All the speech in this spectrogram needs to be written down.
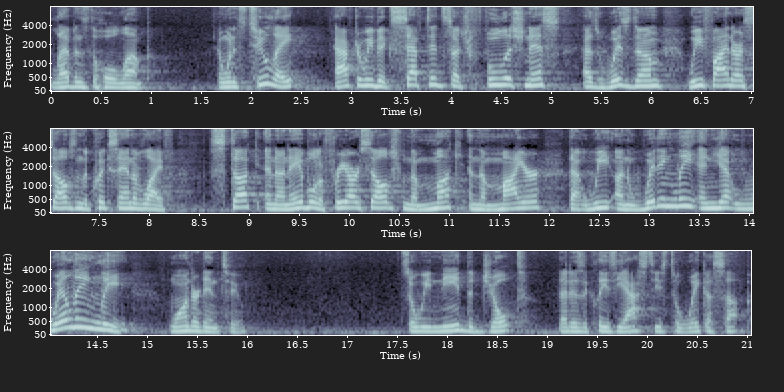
leavens the whole lump. And when it's too late, after we've accepted such foolishness as wisdom, we find ourselves in the quicksand of life, stuck and unable to free ourselves from the muck and the mire that we unwittingly and yet willingly wandered into. So we need the jolt that is Ecclesiastes to wake us up,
